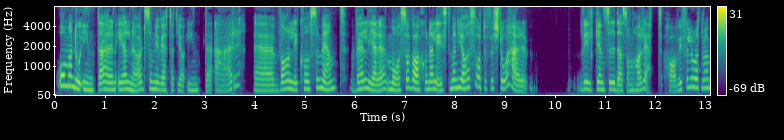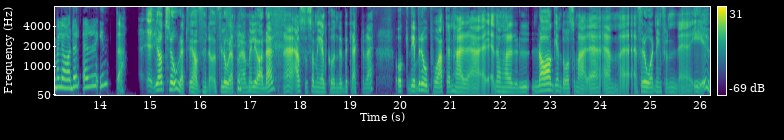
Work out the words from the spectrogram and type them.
Om man då inte är en elnörd, som ni vet att jag inte är, eh, vanlig konsument, väljare, må så vara journalist, men jag har svårt att förstå här vilken sida som har rätt. Har vi förlorat några miljarder eller inte? Eh, jag tror att vi har förlorat några miljarder, eh, alltså som elkunder betraktade. Och det beror på att den här, eh, den här lagen då som är en, en förordning från EU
